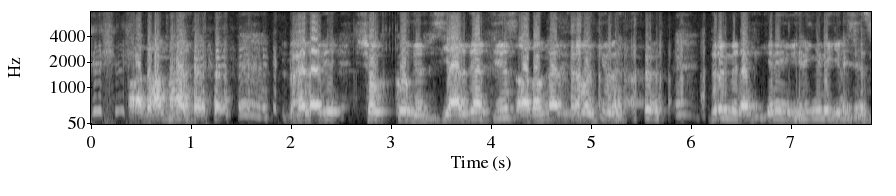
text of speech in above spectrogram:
Adamlar böyle bir şok oluyoruz. Biz yerde yatıyoruz adamlar bize bakıyor. Durun bir dakika yine, yine, yine geleceğiz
